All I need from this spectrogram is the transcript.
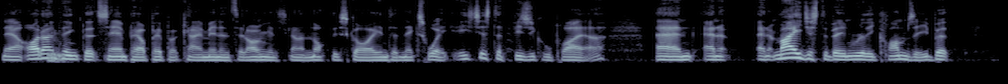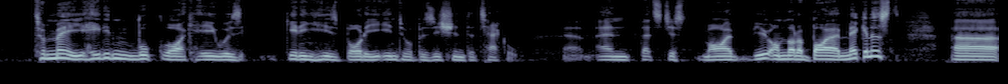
Now, I don't mm. think that Sam Powell Pepper came in and said, I'm just going to knock this guy into next week. He's just a physical player, and and it, and it may just have been really clumsy, but to me, he didn't look like he was getting his body into a position to tackle. Um, and that's just my view. I'm not a biomechanist, uh,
